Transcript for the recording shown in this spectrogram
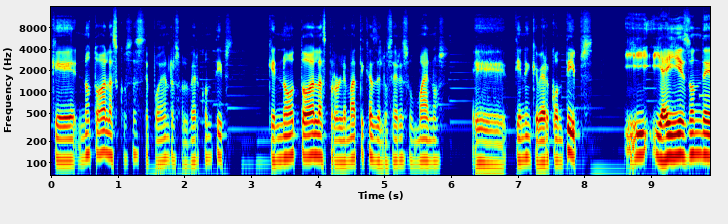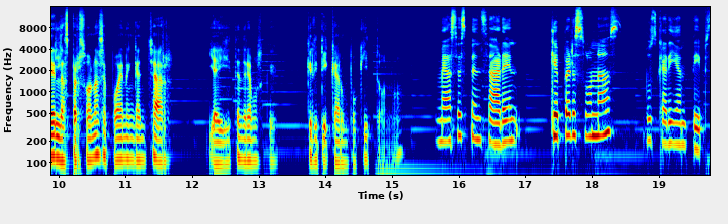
que no todas las cosas se pueden resolver con tips, que no todas las problemáticas de los seres humanos eh, tienen que ver con tips. Y, y ahí es donde las personas se pueden enganchar y ahí tendríamos que criticar un poquito, ¿no? Me haces pensar en qué personas buscarían tips.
